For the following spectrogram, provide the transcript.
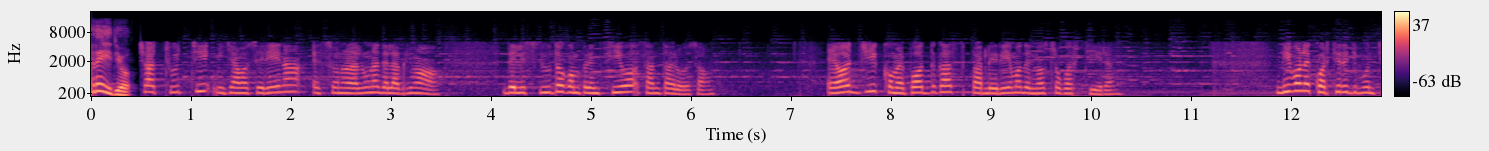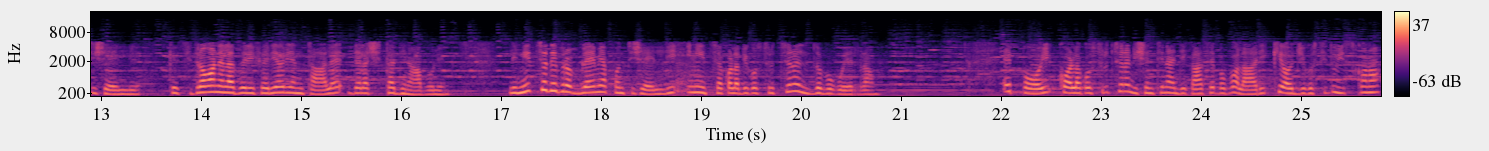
Radio. Ciao a tutti, mi chiamo Serena e sono l'alunna della prima A dell'Istituto Comprensivo Santa Rosa. E oggi come podcast parleremo del nostro quartiere. Vivo nel quartiere di Ponticelli, che si trova nella periferia orientale della città di Napoli. L'inizio dei problemi a Ponticelli inizia con la ricostruzione del dopoguerra e poi con la costruzione di centinaia di case popolari che oggi costituiscono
